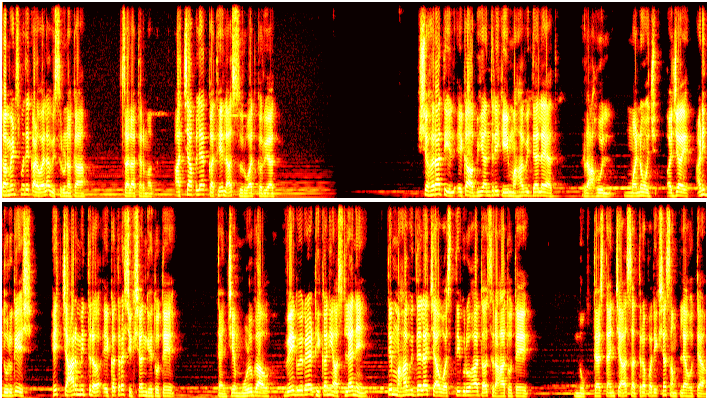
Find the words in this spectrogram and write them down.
कमेंट्समध्ये कळवायला विसरू नका. चला तर मग आजच्या आपल्या कथेला सुरुवात करूयात. शहरातील एका अभियांत्रिकी महाविद्यालयात राहुल मनोज अजय आणि दुर्गेश हे चार मित्र एकत्र शिक्षण घेत होते. त्यांचे मूळ गाव वेगवेगळ्या ठिकाणी असल्याने ते महाविद्यालयाच्या वसतिगृहातच राहत होते. नुकत्याच त्यांच्या सत्र परीक्षा संपल्या होत्या.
